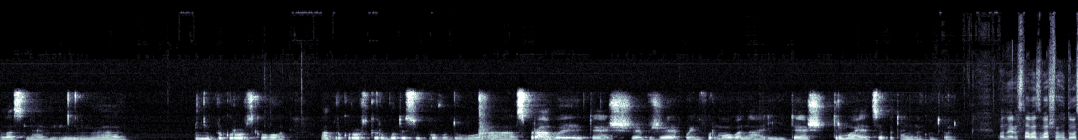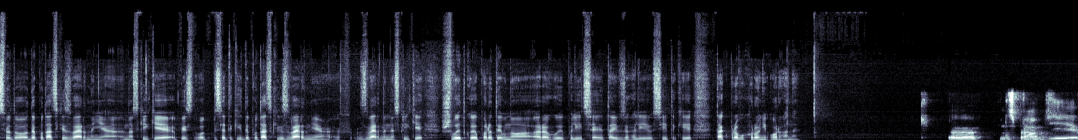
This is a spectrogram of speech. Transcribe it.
власне. Прокурорського прокурорської роботи супроводу справи теж вже поінформована і теж тримає це питання на контролі. Пане Ярославе, з вашого досвіду, депутатські звернення, наскільки от після таких депутатських звернень, звернень, наскільки швидко і оперативно реагує поліція та й взагалі всі такі так правоохоронні органи? Е, насправді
